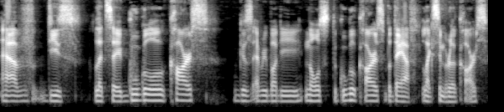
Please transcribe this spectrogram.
have these, let's say, Google cars, because everybody knows the Google cars, but they have like similar cars.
